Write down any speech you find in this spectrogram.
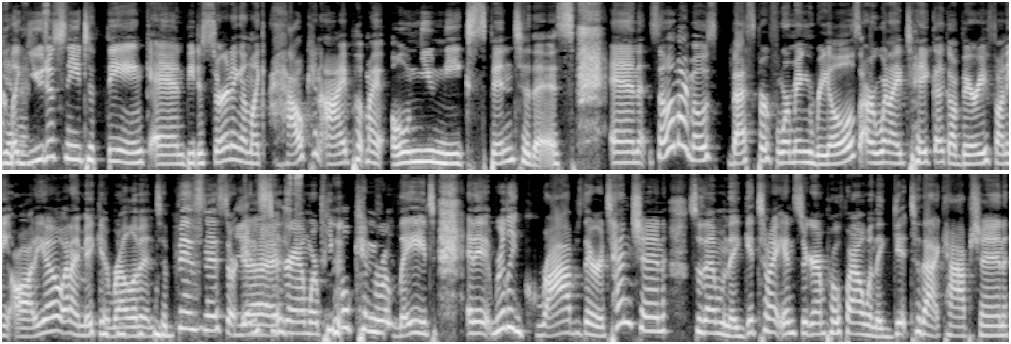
Yes. Like you just need to think and be discerning on like, how can I put my own unique spin to this? And some of my most best performing reels are when I take like a very funny audio and I make it relevant to business or yes. Instagram where people can relate and it really grabs their attention. So then when they get to my Instagram profile, when they get to that caption,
